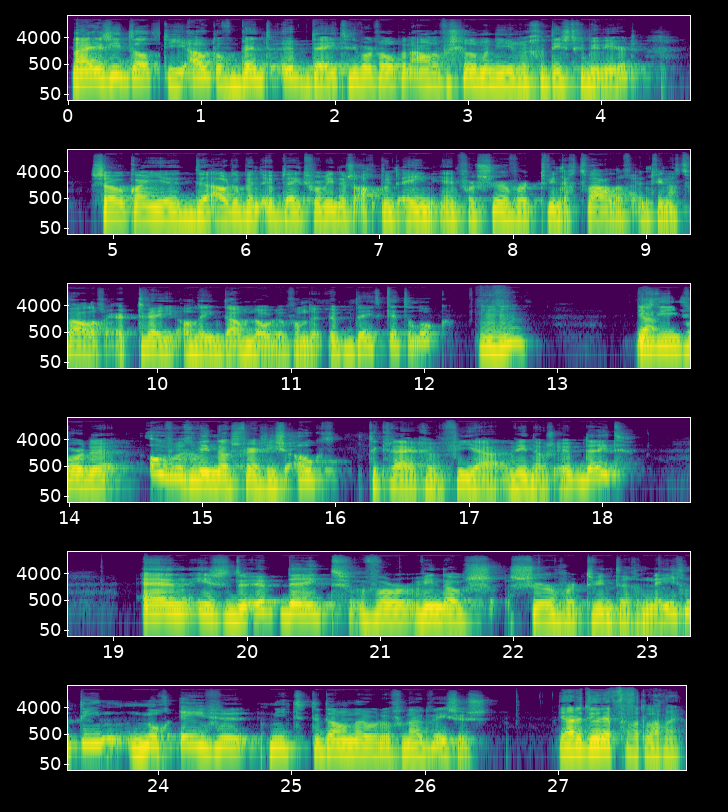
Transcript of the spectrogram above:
Nou, je ziet dat die out-of-band update, die wordt wel op een aantal verschillende manieren gedistribueerd. Zo kan je de out-of-band update voor Windows 8.1 en voor server 2012 en 2012 R2 alleen downloaden van de update catalog. Mm Is die voor de overige Windows versies ook te krijgen via Windows Update. En is de update voor Windows Server 2019 nog even niet te downloaden vanuit Wesus? Ja, dat duurt even wat langer.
